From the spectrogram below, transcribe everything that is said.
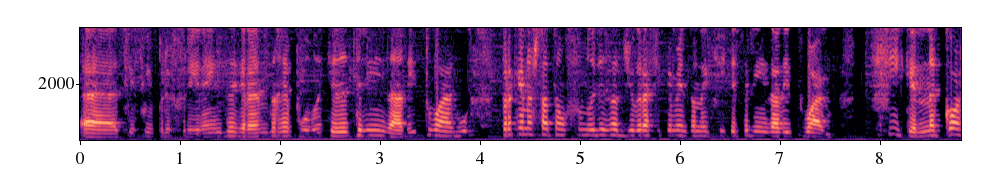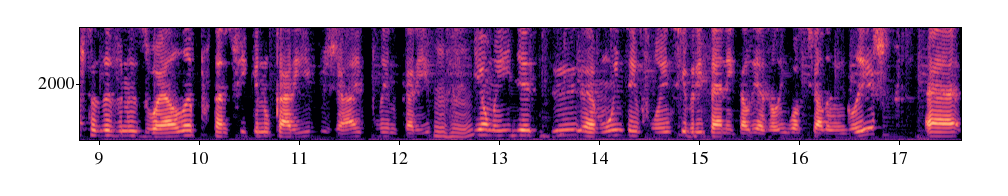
uh, se assim preferirem, da grande República da Trinidade e Tobago. Para quem não está tão familiarizado geograficamente, onde é que fica Trinidade e Tobago? Fica na costa da Venezuela, portanto fica no Caribe, já em pleno Caribe Uhum. e é uma ilha de eh, muita influência britânica. Aliás, a língua oficial é o inglês. Eh,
